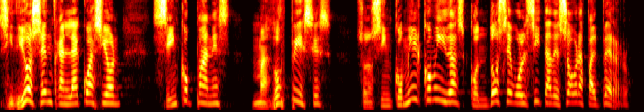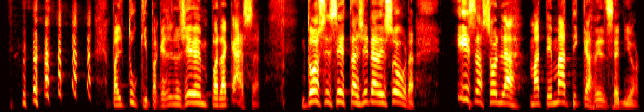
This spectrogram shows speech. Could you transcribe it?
Si Dios entra en la ecuación, cinco panes más dos peces son cinco mil comidas con 12 bolsitas de sobras para el perro. para el tuki, para que se lo lleven para casa. 12 cestas llenas de sobra. Esas son las matemáticas del Señor.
